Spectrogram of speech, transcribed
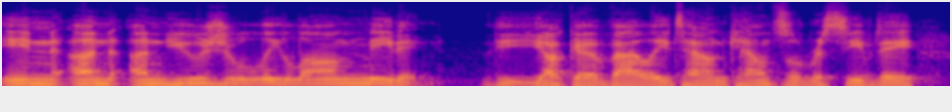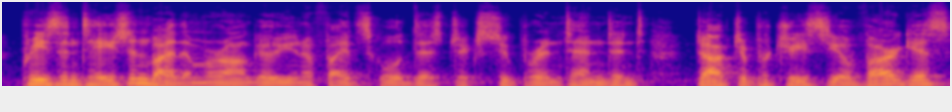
In an unusually long meeting, the Yucca Valley Town Council received a presentation by the Morongo Unified School District Superintendent Dr. Patricio Vargas,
